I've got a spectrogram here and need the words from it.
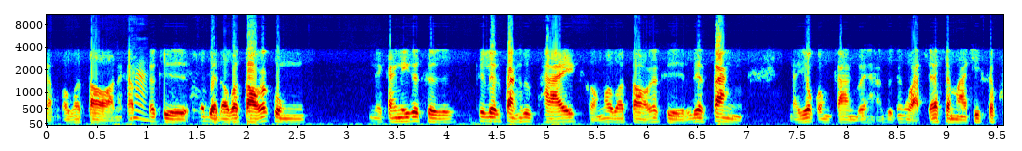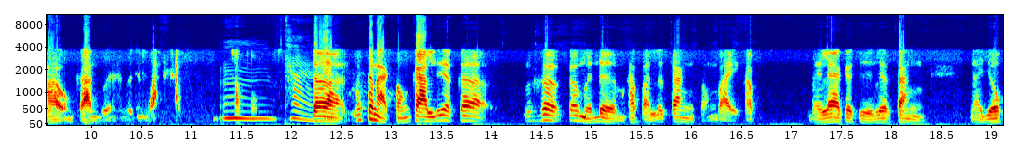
กับอบตนะครับ ค่ะ ก็คือถ้าเกิดอบตก็คง ในครั้งนี้ก็คือที่เลือกตั้งสุดท้ายของอบตก็คือเลือกตั้งนายกองค์การบริหารส่วนจังหวัด และสมาชิกสภาองค์การบริหารส่วนจังหวัดครับ อืครับผม มค่ะ ก็ลักษณะของการเลือกก็ก็ก็เหมือนเดิมครับบัตรเลือกตั้งสองใบครับ ใบแรกก็คือเลือกตั้งนายก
